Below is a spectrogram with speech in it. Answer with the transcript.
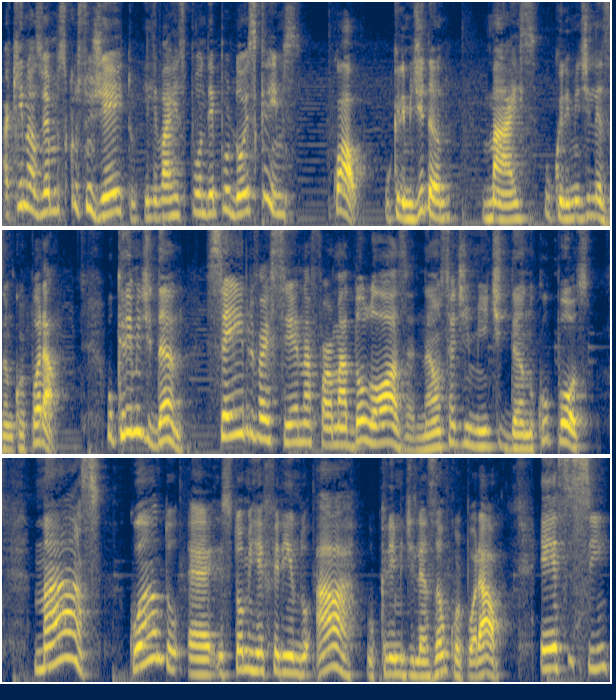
Aqui nós vemos que o sujeito ele vai responder por dois crimes. Qual? O crime de dano mais o crime de lesão corporal. O crime de dano sempre vai ser na forma dolosa, não se admite dano culposo. Mas quando é, estou me referindo a o crime de lesão corporal, esse sim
